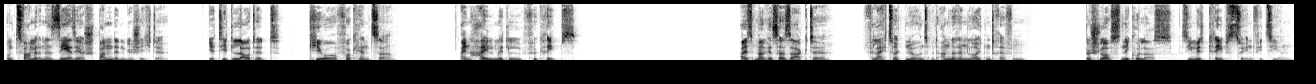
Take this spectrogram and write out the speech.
und zwar mit einer sehr, sehr spannenden Geschichte. Ihr Titel lautet Cure for Cancer. Ein Heilmittel für Krebs. Als Marissa sagte, vielleicht sollten wir uns mit anderen Leuten treffen, beschloss Nikolas, sie mit Krebs zu infizieren.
